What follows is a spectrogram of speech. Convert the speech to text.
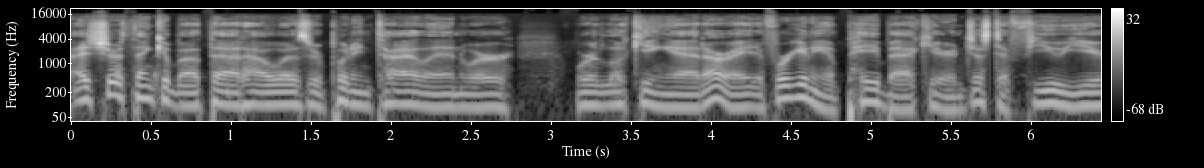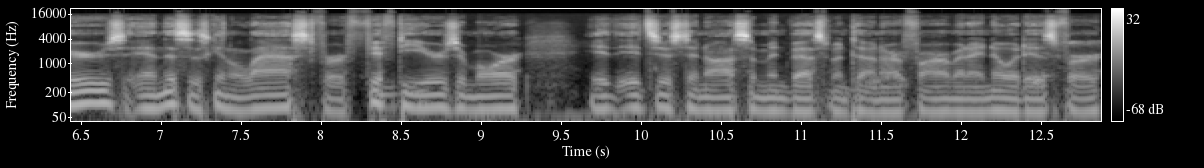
I sure think about that. How as we're putting tile in, we're we're looking at all right. If we're getting a payback here in just a few years, and this is going to last for 50 years or more, it, it's just an awesome investment on our farm, and I know it is for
